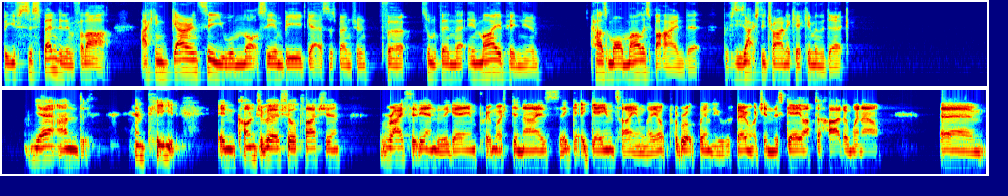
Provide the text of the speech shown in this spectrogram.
but you've suspended him for that. I can guarantee you will not see Embiid get a suspension for something that, in my opinion, has more malice behind it because he's actually trying to kick him in the dick. Yeah, and Embiid, in controversial fashion, right at the end of the game, pretty much denies a, game tying layup for Brooklyn. He was very much in this game after Harden went out. Um,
